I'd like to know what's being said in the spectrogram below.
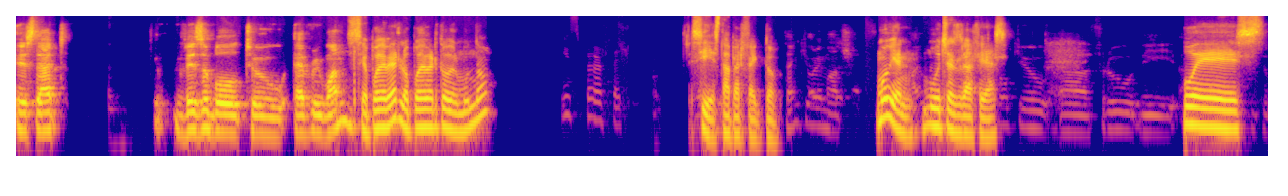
Is that visible to everyone? ¿Se puede ver? ¿Lo puede ver todo el mundo? Sí, está perfecto. Muy bien, muchas gracias. Pues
